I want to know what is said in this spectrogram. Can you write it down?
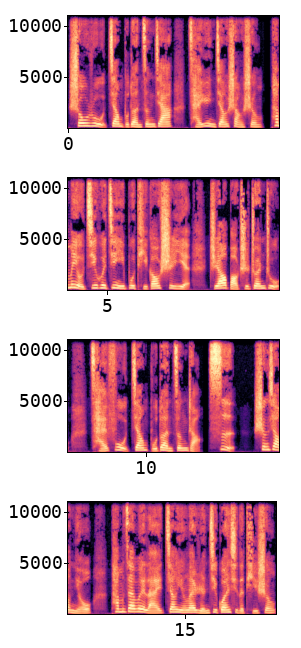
收入将不断增加，财运将上升。他们有机会进一步提高事业，只要保持专注，财富将不断增长。四生肖牛，他们在未来将迎来人际关系的提升，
